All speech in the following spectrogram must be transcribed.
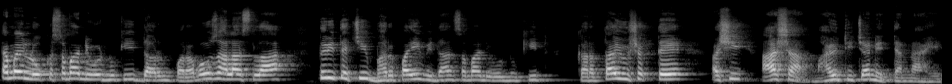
त्यामुळे लोकसभा निवडणुकीत दारुण पराभव झाला असला तरी त्याची भरपाई विधानसभा निवडणुकीत करता येऊ शकते अशी आशा महायुतीच्या नेत्यांना आहे.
